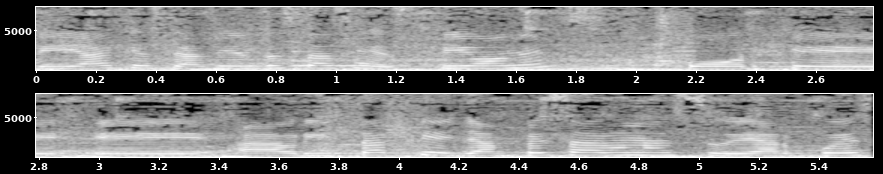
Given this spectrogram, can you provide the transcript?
Que esté haciendo estas gestiones porque eh, ahorita que ya empezaron a estudiar pues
